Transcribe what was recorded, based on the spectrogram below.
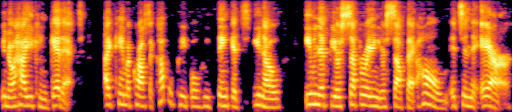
you know how you can get it i came across a couple people who think it's you know even if you're separating yourself at home it's in the air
